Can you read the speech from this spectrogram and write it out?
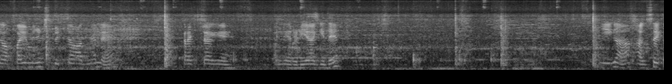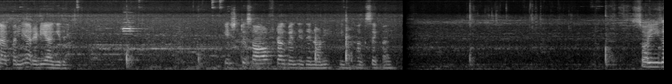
ಈಗ ಫೈವ್ ಮಿನಿಟ್ಸ್ ಬಿಟ್ಟು ಆದಮೇಲೆ ಕರೆಕ್ಟಾಗಿ ಪಲ್ಯ ರೆಡಿಯಾಗಿದೆ ಈಗ ಅಗಸೆಕಾಯಿ ಪಲ್ಯ ರೆಡಿಯಾಗಿದೆ ಎಷ್ಟು ಸಾಫ್ಟಾಗಿ ಬೆಂದಿದೆ ನೋಡಿ ಇದು ಅಗಸೆಕಾಯಿ ಸೊ ಈಗ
